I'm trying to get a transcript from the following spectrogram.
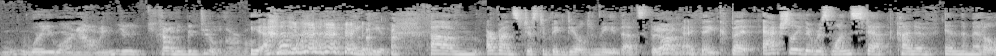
where you are now. I mean, you're, kind of a big deal with Arbonne. Yeah, thank you. Um, Arbonne's just a big deal to me. That's the Yeah. thing, I think. But actually, there was one step kind of in the middle.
